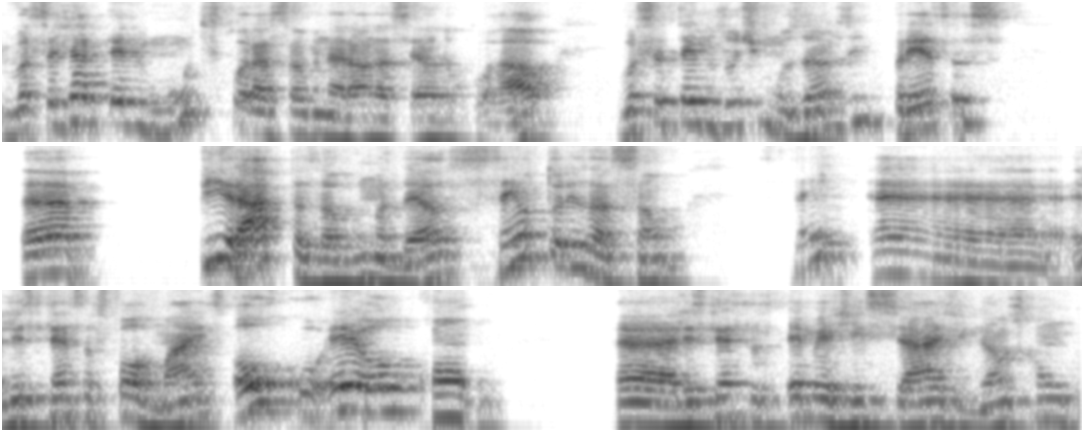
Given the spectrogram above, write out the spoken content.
E você já teve muita exploração mineral na Serra do Curral. Você tem nos últimos anos empresas uh, piratas, algumas delas, sem autorização, sem é, licenças formais, ou, e, ou com é, licenças emergenciais, digamos, com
